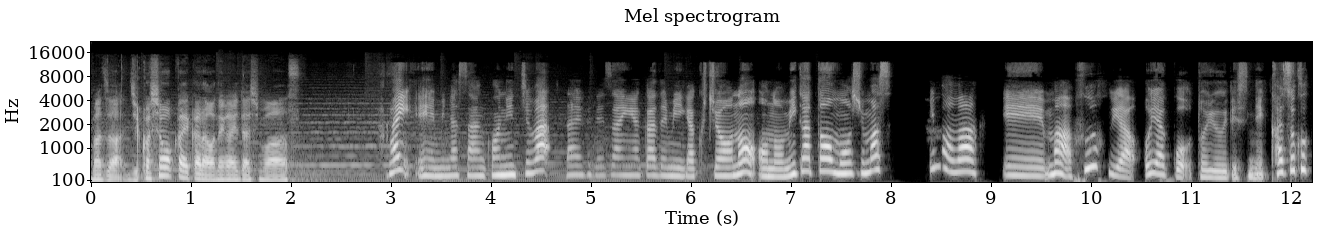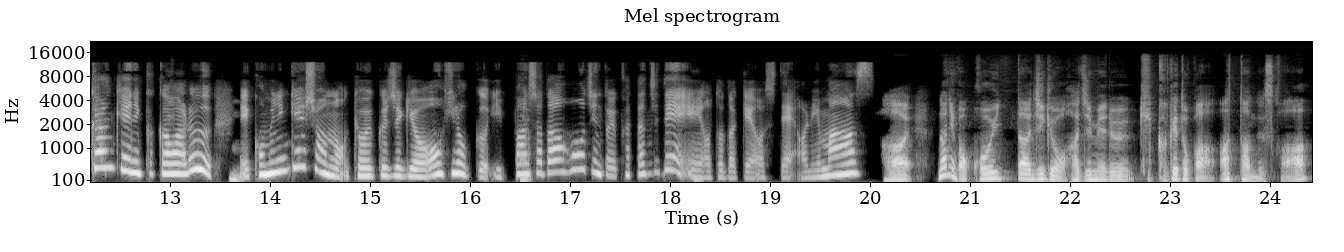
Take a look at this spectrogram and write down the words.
まずは自己紹介からお願いいたします。はい、えー皆さん、こんにちは。ライフデザインアカデミー学長の小野美香と申します。今は、えーまあ、夫婦や親子というですね、家族関係に関わる、えーコミュニケーションの教育事業を広く一般社団法人という形で、えーお届けをしております。はい。何かこういった事業を始めるきっかけとかあったんですか？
